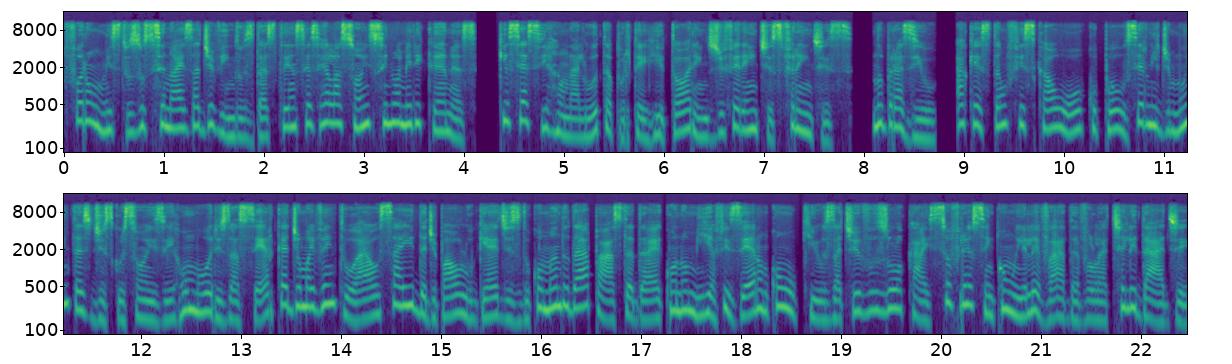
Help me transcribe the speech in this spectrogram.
foram mistos os sinais advindos das tensas relações sino-americanas, que se acirram na luta por território em diferentes frentes. No Brasil, A questão fiscal ocupou o cerne de muitas discussões e rumores acerca de uma eventual saída de Paulo Guedes do comando da pasta da economia fizeram com o que os ativos locais sofressem com elevada volatilidade.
